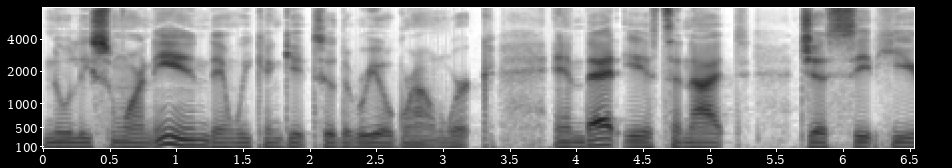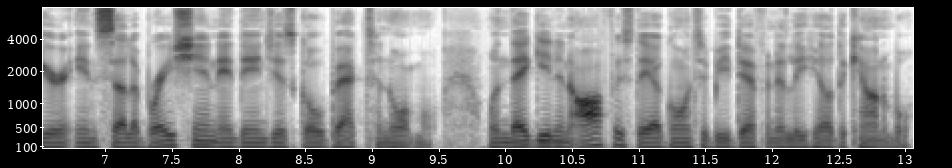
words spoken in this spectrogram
newly sworn in then we can get to the real groundwork. And that is to not just sit here in celebration and then just go back to normal. When they get in office they are going to be definitely held accountable.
